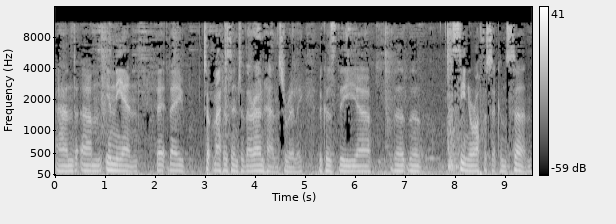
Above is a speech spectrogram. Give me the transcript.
And um, in the end, they, they, took matters into their own hands, really, because the, uh, the, the senior officer concerned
